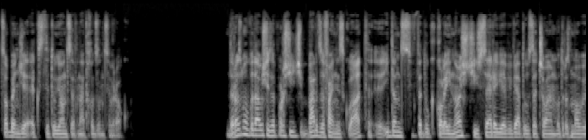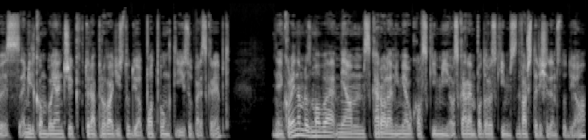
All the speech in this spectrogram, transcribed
co będzie ekscytujące w nadchodzącym roku. Do rozmów udało się zaprosić bardzo fajny skład. Idąc według kolejności, serię wywiadów zacząłem od rozmowy z Emilką Bojańczyk, która prowadzi studio Podpunkt i Superscript. Kolejną rozmowę miałem z Karolem Imiałkowskim i Oskarem Podolskim z 247 Studio.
